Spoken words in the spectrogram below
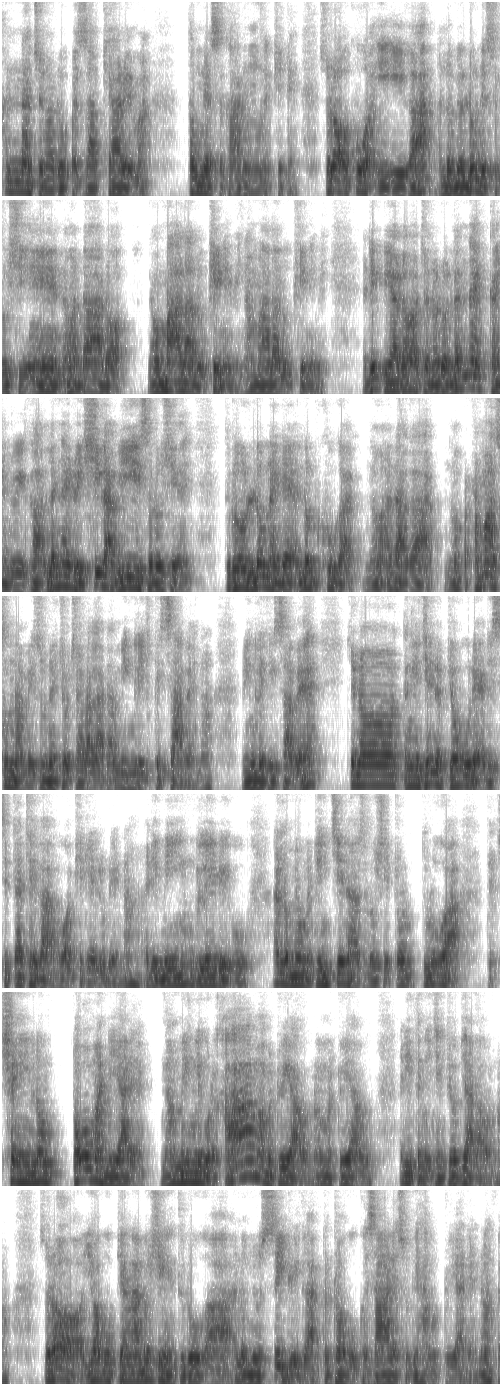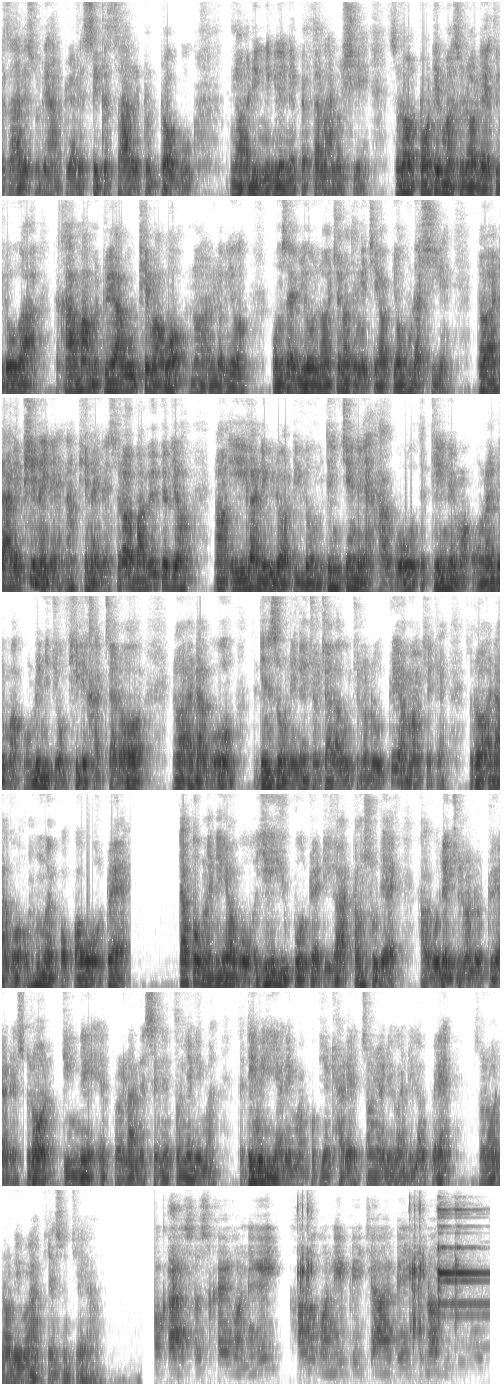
ခဏကျွန်တော်တို့ပစာဖျားတွေမှာသုံးတဲ့စကားတွေလည်းဖြစ်တယ်ဆိုတော့အခုက AA ကအဲ့လိုမျိုးလုပ်နေဆိုလို့ရှိရင်နော်ဒါကတော့နော်မအလာလို့ဖြစ်နေပြီနော်မအလာလို့ဖြစ်နေပြီအတိတ်ကတော့ကျွန်တော်တို့လက်နက်ကင်တွေကလက်နက်တွေရှိလာပြီဆိုလို့ရှိရင် သူတို့လုပ်နိုင်တဲ့အလုပ်တစ်ခုကနော်အဲ့ဒါကနော်ပထမဆုံးနာမည်ဆိုနဲ့ကြော်ချတာကဒါမင်္ဂလိပ်ကိစ္စပဲနော်မင်္ဂလိပ်ကိစ္စပဲကျွန်တော်တငယ်ချင်းတွေပြောဖို့တယ်အဲ့ဒီစစ်တပ်ထက်ကဟိုဖြစ်တဲ့လူတွေနော်အဲ့ဒီမင်္ဂလိပ်တွေကိုအဲ့လိုမျိုးမတင်းကျင်းတာဆိုလို့ရှိရင်သူတို့က အချိန်လုံးတော့မှနေရတယ်ငါမင်းလေးကိုတခါမှမတွေ့ရဘူးနော်မတွေ့ရဘူးအဲ့ဒီတငယ်ချင်းပြောပြတာပေါ့နော်ဆိုတော့ရွာကိုပြန်လာလို့ရှိရင်သူတို့ကအဲ့လိုမျိုးစိတ်တွေကတော်တော်ကိုကစားတယ်ဆိုတဲ့ဟာကိုတွေ့ရတယ်နော်ကစားတယ်ဆိုတဲ့ဟာတွေ့ရတယ်စိတ်ကစားတယ်တော်တော်ကိုနော်အဲ့ဒီမင်းလေးနဲ့ပတ်သက်လာလို့ရှိရင်ဆိုတော့တော့ထစ်မှာဆိုတော့လေသူတို့ကတခါမှမတွေ့ရဘူးဖြစ်မှာပေါ့နော်အဲ့လိုမျိုးပုံစံမျိုးနော်ကျွန်တော်တငယ်ချင်းကပြောမှုတာရှိတယ်တော့အဲ့ဒါလေးဖြစ်နေတယ်နော်ဖြစ်နေတယ်ဆိုတော့ဘာပဲပြောပြောနော် AA ကနေပြီးတော့ဒီလိုမတင်းကျင်းတဲ့ဟာကိုတကင်းတွေမှာ online တွေမှာဟိုလိမ့်ကြော်ဖြစ်တဲ့ခါကျတော့နော်အဲ့ဒါကိုတင်းစုံနေနဲ့ကြော်ကြတာကိုကျွန်တော်တို့တွေ့ရမှာဖြစ်တယ်ဆိုတော့အဲ့ဒါကိုအမှုမဲ့ပေါ်ပေါက်ဖို့အတွက်တပ်ဖွဲ့ဝင်နှစ်ယောက်ကိုအရေးယူဖို့အတွက်ဒီကတောင်းဆိုတဲ့ဟာကိုလည်းကျွန်တော်တို့တွေ့ရတယ်ဆိုတော့ဒီနေ့ April 23ရက်နေ့မှာသတင်းမီဒီယာတွေမှာဖော်ပြထားတဲ့အကြောင်းအရာတွေကဒီလောက်ပဲဆိုတော့နောက်နေ့မှာပြန်ဆုံကြရအောင်ဟုတ်ကဲ့ subscribe ကိုနေခေါင်းကိုနေပေးချပေးကျွန်တော်ဗီဒီယို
